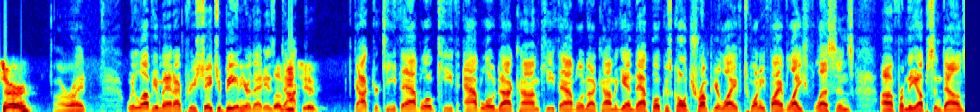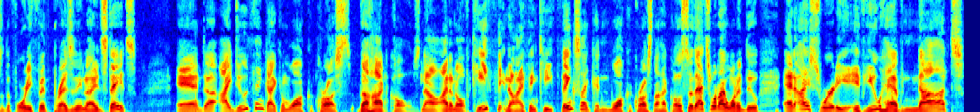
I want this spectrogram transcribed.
sir. All right. We love you, man. I appreciate you being here. That is Love Doctor. Dr. Keith Ablow, keithablow.com, keithablow.com. Again, that book is called Trump Your Life 25 Life Lessons uh, from the Ups and Downs of the 45th President of the United States. And uh, I do think I can walk across the hot coals. Now, I don't know if Keith, no, I think Keith thinks I can walk across the hot coals. So that's what I want to do. And I swear to you, if you have not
